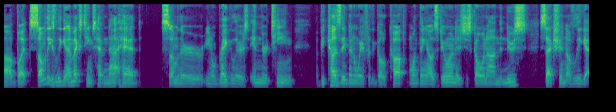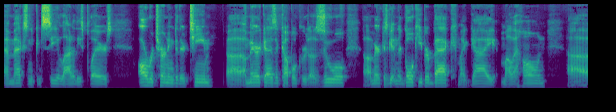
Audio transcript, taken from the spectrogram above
uh, but some of these Liga MX teams have not had some of their you know regulars in their team because they've been away for the Gold Cup. One thing I was doing is just going on the news section of Liga MX, and you can see a lot of these players are returning to their team. Uh, America has a couple, Cruz Azul. Uh, America's getting their goalkeeper back. My guy, Malagón. Uh,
